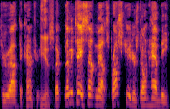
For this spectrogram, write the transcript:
throughout the country. He is. But let me tell you something else. Prosecutors don't have the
